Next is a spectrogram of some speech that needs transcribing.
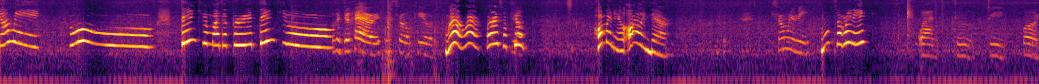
yummy. Ooh, thank you, Thank you. With the hair, it's so cute. Where, where, where is so cute? How many oil in there? So many. Hmm, so many. One, two, three, four,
